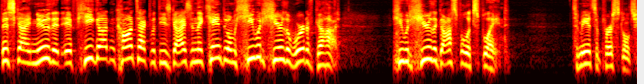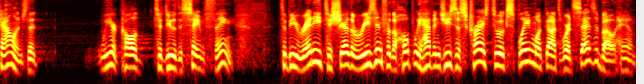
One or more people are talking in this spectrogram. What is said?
This guy knew that if he got in contact with these guys and they came to him, he would hear the word of God he would hear the gospel explained. To me, it's a personal challenge that we are called to do the same thing to be ready to share the reason for the hope we have in Jesus Christ, to explain what God's word says about him,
